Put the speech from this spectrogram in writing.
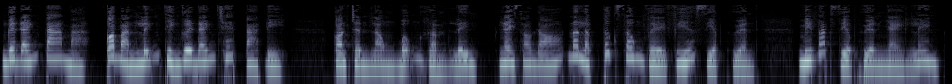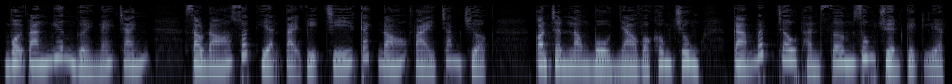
Ngươi đánh ta mà, có bản lĩnh thì ngươi đánh chết ta đi. Con chân long bỗng gầm lên. Ngay sau đó, nó lập tức xông về phía Diệp Huyền. Mí mắt Diệp Huyền nhảy lên, vội vàng nghiêng người né tránh. Sau đó xuất hiện tại vị trí cách đó vài trăm trượng. Con chân long bổ nhào vào không trung, cả bất châu thần sơn rung chuyển kịch liệt,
